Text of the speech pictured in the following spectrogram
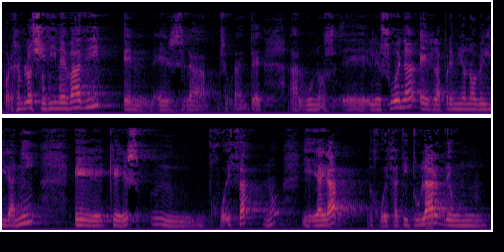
Por ejemplo, Shirin Ebadi, es la, seguramente a algunos eh, les suena, es la premio Nobel iraní, eh, que es mm, jueza, ¿no? y ella era jueza titular de un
